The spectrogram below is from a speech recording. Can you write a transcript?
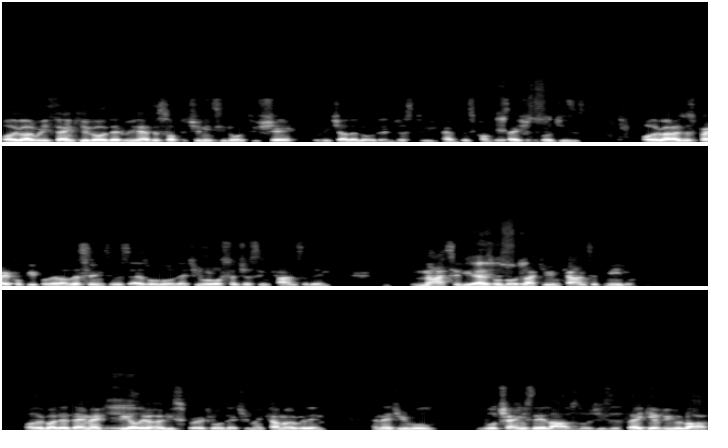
Father God, we thank you, Lord, that we had this opportunity, Lord, to share with each other, Lord, and just to have this conversation, Yes. Lord Jesus. Father God, I just pray for people that are listening to this as well, Lord, that you will also just encounter them mightily as well, Lord, Lord. like you encountered me, Lord Father God, that they may feel your Holy Spirit, Lord, that you may come over them and that you will will change their lives, Lord Jesus. If they give you life,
